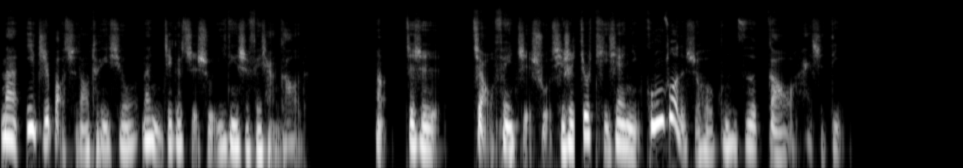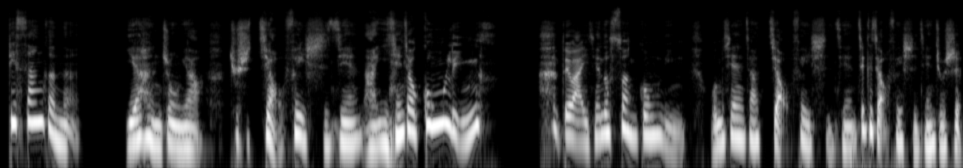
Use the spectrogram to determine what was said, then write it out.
那一直保持到退休，那你这个指数一定是非常高的啊，这是缴费指数，其实就体现你工作的时候工资高还是低。第三个呢？也很重要，就是缴费时间啊，以前叫工龄，对吧？以前都算工龄，我们现在叫缴费时间。这个缴费时间就是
